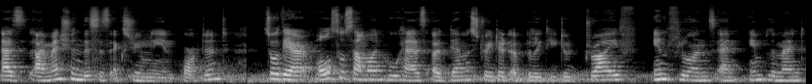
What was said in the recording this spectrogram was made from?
as I mentioned, this is extremely important. So they are also someone who has a demonstrated ability to drive, influence, and implement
